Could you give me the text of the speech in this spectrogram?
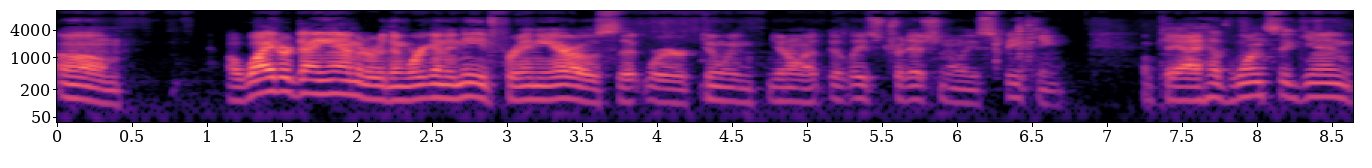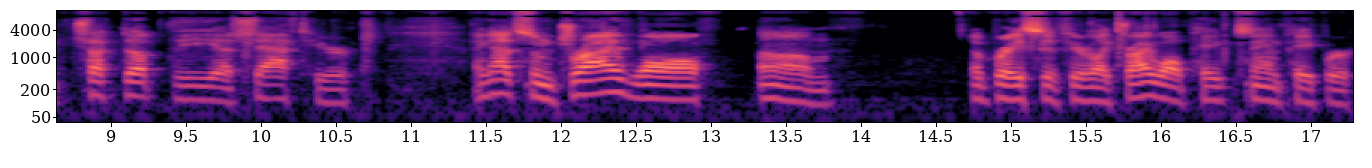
um, a wider diameter than we're going to need for any arrows that we're doing, you know, at, at, least traditionally speaking. Okay, I have once again chucked up the uh, shaft here. I got some drywall um, abrasive here, like drywall sandpaper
